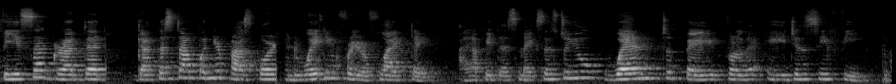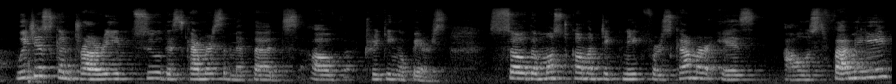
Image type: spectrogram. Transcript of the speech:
visa granted, got the stamp on your passport, and waiting for your flight date. I hope it does make sense to you when to pay for the agency fee, which is contrary to the scammers' methods of tricking au pairs. So the most common technique for scammer is host family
